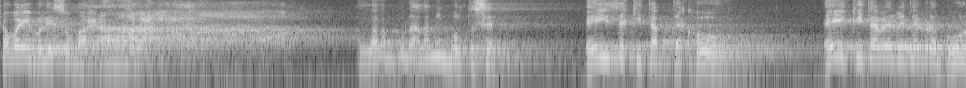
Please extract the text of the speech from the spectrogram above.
সবাই বলি সুবহান আল্লাহ রাব্বুল আলামিন বলতেছেন এই যে কিতাব দেখো, এই কিতাবের ভিতরে করে ভুল,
